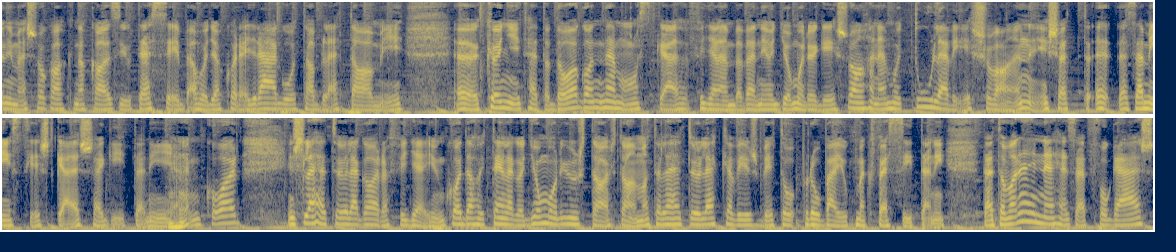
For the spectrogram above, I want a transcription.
nyúlni, mert sokaknak az jut eszébe, hogy akkor egy rágótabletta, ami ö, könnyíthet a dolgon, nem azt kell figyelembe venni, hogy gyomorögés van, hanem hogy túlevés van, és ez emésztést kell segíteni uh-huh. ilyenkor, és lehetőleg arra figyeljünk oda, hogy tényleg a gyomor űrtartalmat a lehető legkevésbé to- próbáljuk meg feszíteni. Tehát ha van egy nehezebb fogás,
